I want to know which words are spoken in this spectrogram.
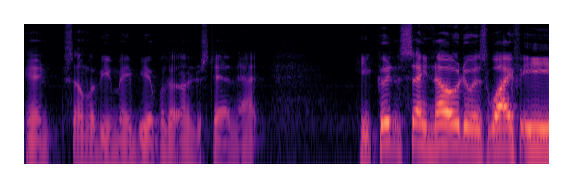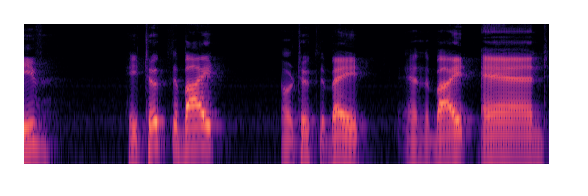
And some of you may be able to understand that. He couldn't say no to his wife Eve. He took the bite, or took the bait, and the bite, and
